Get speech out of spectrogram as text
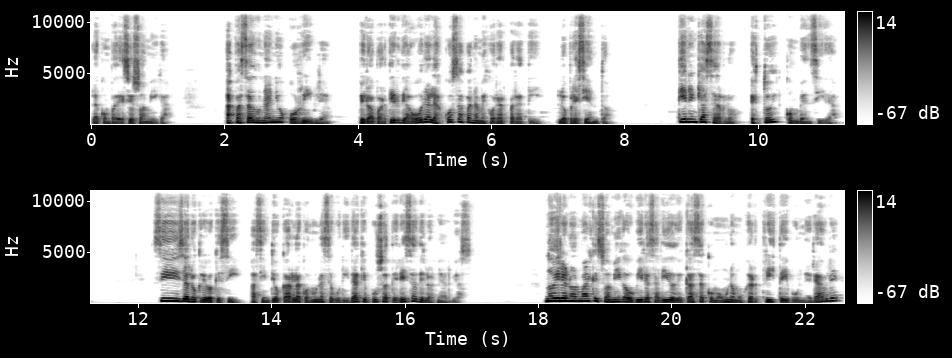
la compadeció su amiga. Has pasado un año horrible, pero a partir de ahora las cosas van a mejorar para ti, lo presiento. Tienen que hacerlo, estoy convencida. Sí, ya lo creo que sí, asintió Carla con una seguridad que puso a Teresa de los nervios. No era normal que su amiga hubiera salido de casa como una mujer triste y vulnerable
